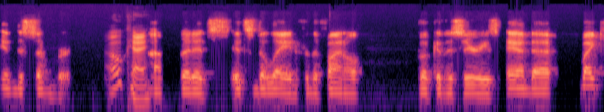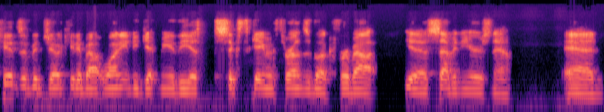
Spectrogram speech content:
in december Okay. uh, but it's it's delayed for the final book in the series and uh, my kids have been joking about wanting to get me the uh, sixth game of thrones book for about you know seven years now and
